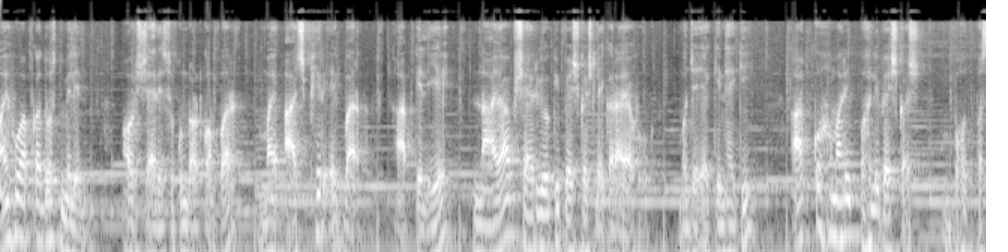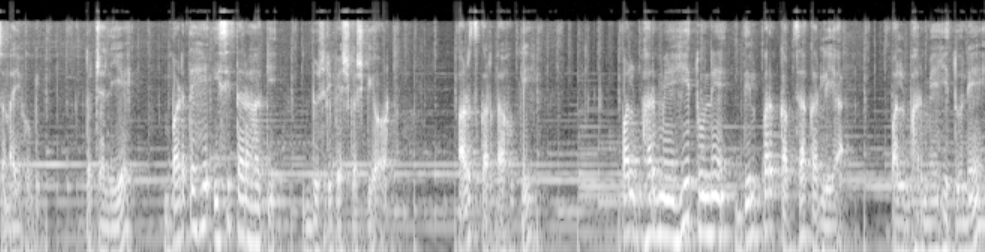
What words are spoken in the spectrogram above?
मैं हूँ आपका दोस्त मिलिन और शायरी सुकून डॉट कॉम पर मैं आज फिर एक बार आपके लिए नायाब शायरियों की पेशकश लेकर आया हूँ। मुझे यकीन है कि आपको हमारी पहली पेशकश बहुत पसंद आई होगी। तो चलिए, बढ़ते हैं इसी तरह की दूसरी पेशकश की ओर। अर्ज़ करता हूँ कि पल भर में ही तूने दिल पर कब्जा कर लिया। पल भर में ही तूने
